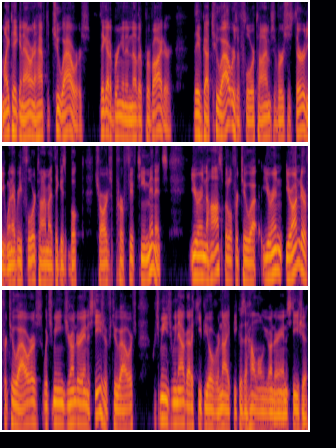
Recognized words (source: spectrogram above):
might take an hour and a half to two hours. They got to bring in another provider. They've got two hours of floor times versus 30 when every floor time I think is booked charged per 15 minutes you're in the hospital for two uh, you're in you're under for two hours which means you're under anesthesia for two hours which means we now got to keep you overnight because of how long you're under anesthesia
